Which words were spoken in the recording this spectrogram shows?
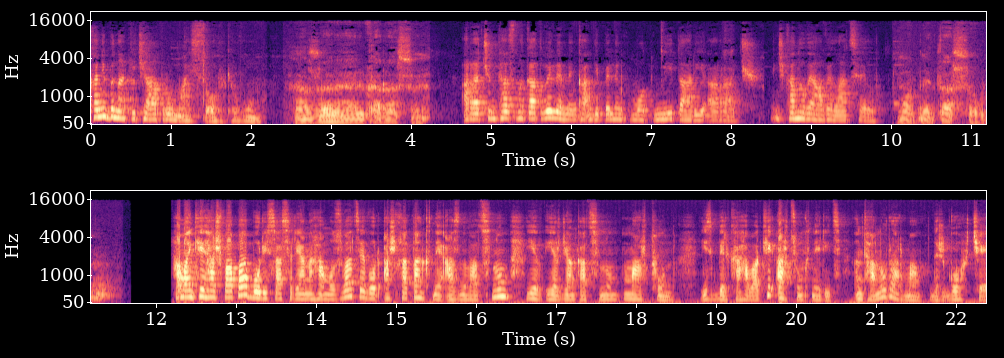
Քանի բնակիչ է ապրում այսօր գյուղում։ 1140 Առաջընթաց նկատվել է, մենք հանդիպել ենք մոտ մի տարի առաջ։ Ինչքանով է ավելացել։ Մոտ մի 10-ով։ Համայնքի հաշվապահ Բորիս Ասրյանը համոզված է, որ աշխատանքն է ազնվացնում եւ երջանկացնում մարդուն, իսկ բերքահավաքի արդյունքներից ընդհանուր առմամբ դժգոհ չէ։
